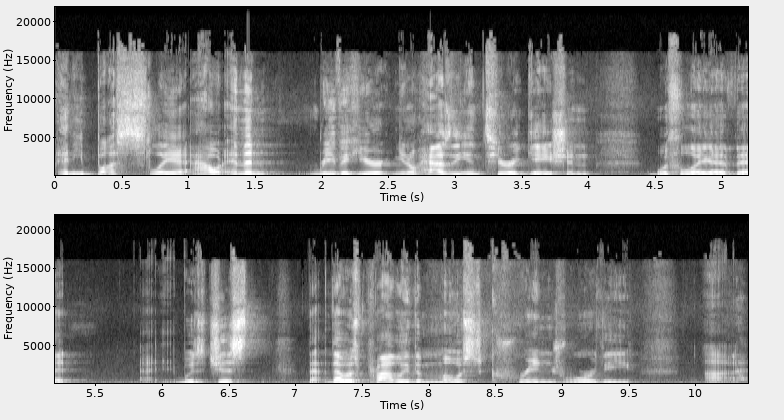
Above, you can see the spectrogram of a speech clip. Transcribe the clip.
and he busts Leia out, and then Reva here, you know, has the interrogation with Leia that uh, was just that. That was probably the most cringe-worthy uh,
